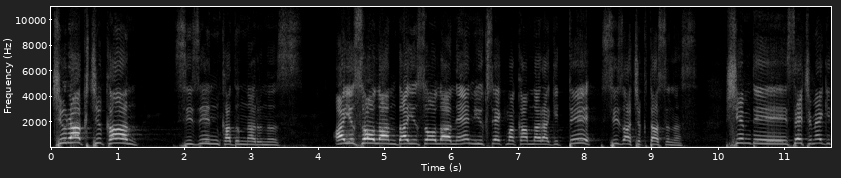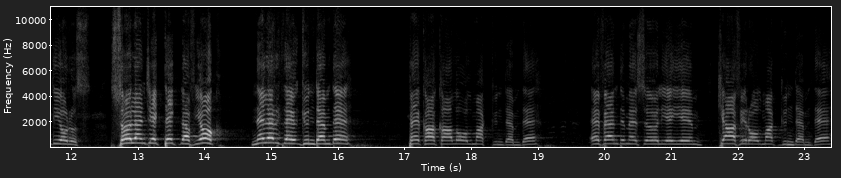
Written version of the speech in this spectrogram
Çırak çıkan sizin kadınlarınız. Ayısı olan, dayısı olan en yüksek makamlara gitti. Siz açıktasınız. Şimdi seçime gidiyoruz. Söylenecek tek laf yok. Neler de gündemde? PKK'lı olmak gündemde. Efendime söyleyeyim, kafir olmak gündemde.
